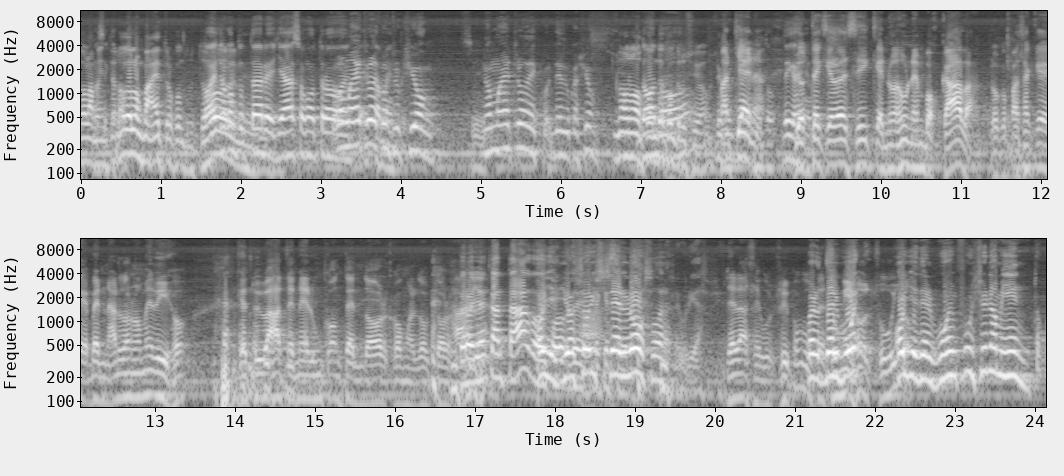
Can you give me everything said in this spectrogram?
Solamente, no de los maestros constructores. Los maestros constructores ya son otros. Los maestros de construcción. No maestros de, educación. No, no, son de construcción. Marchena, yo te quiero decir que no es una emboscada. Lo que pasa es que Bernardo no me dijo que tú ibas a tener un contendor como el doctor Pero yo encantado. Oye, yo soy celoso de la seguridad social. De la seguridad, sí, Pero del buen, Oye, del buen funcionamiento.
